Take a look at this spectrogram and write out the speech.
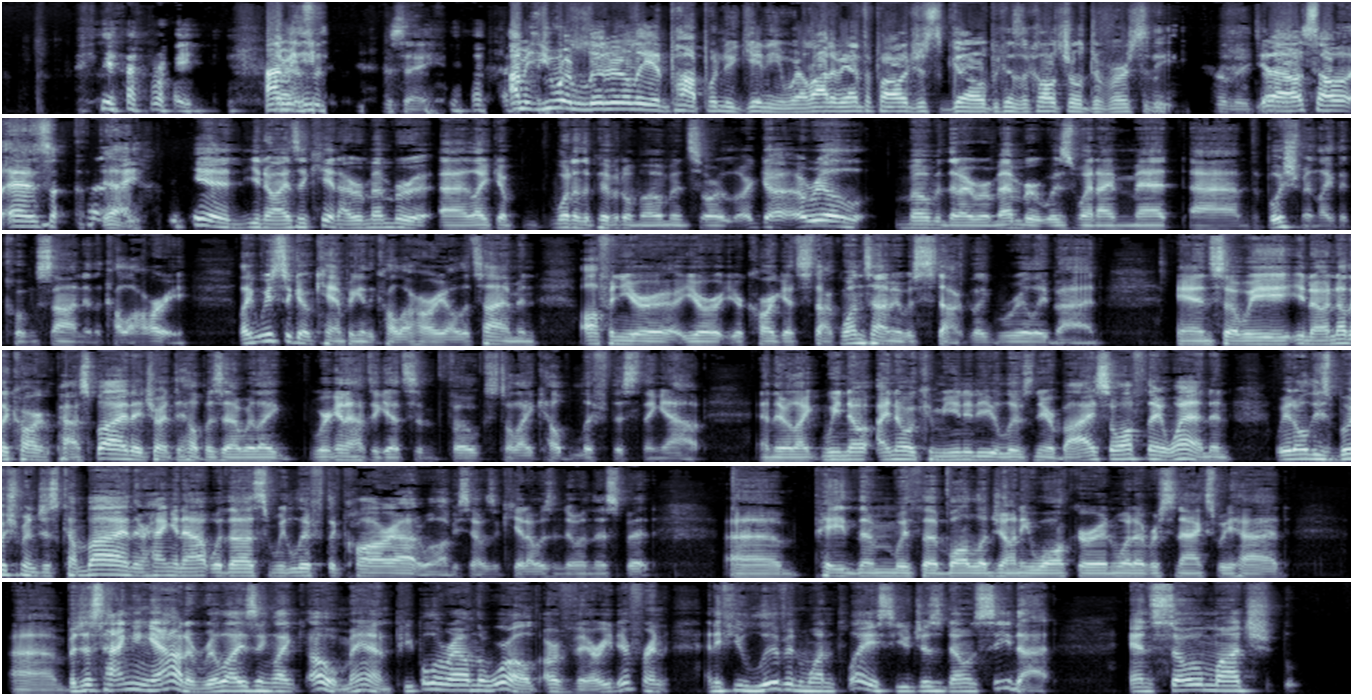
yeah right i mean to say i mean you were literally in papua new guinea where a lot of anthropologists go because of cultural diversity you know, so as yeah. as a kid, you know, as a kid, I remember uh, like a, one of the pivotal moments, or like a, a, real moment that I remember was when I met uh, the Bushmen, like the Kung San in the Kalahari. Like we used to go camping in the Kalahari all the time, and often your your your car gets stuck. One time it was stuck like really bad, and so we, you know, another car passed by. They tried to help us out. We're like, we're gonna have to get some folks to like help lift this thing out and they're like, we know, I know a community who lives nearby. So off they went. And we had all these Bushmen just come by and they're hanging out with us. And we lift the car out. Well, obviously I was a kid. I wasn't doing this, but uh, paid them with a bottle of Johnnie Walker and whatever snacks we had. Um, but just hanging out and realizing like, oh man, people around the world are very different. And if you live in one place, you just don't see that. And so much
